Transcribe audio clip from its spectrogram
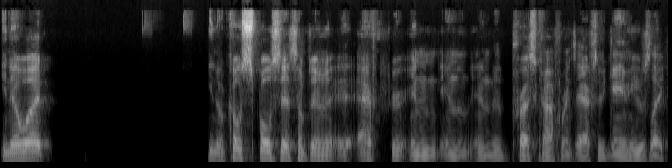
you know what? You know, Coach Spo said something after in in in the press conference after the game. He was like,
